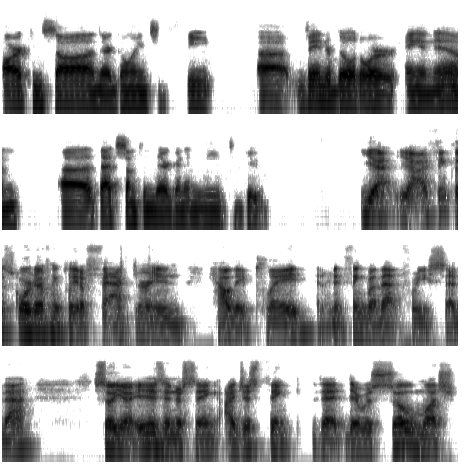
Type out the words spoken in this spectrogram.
Arkansas and they're going to defeat uh, Vanderbilt or A and M, uh, that's something they're going to need to do. Yeah, yeah, I think the score definitely played a factor in how they played, and I didn't think about that before you said that. So you know, it is interesting. I just think that there was so much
